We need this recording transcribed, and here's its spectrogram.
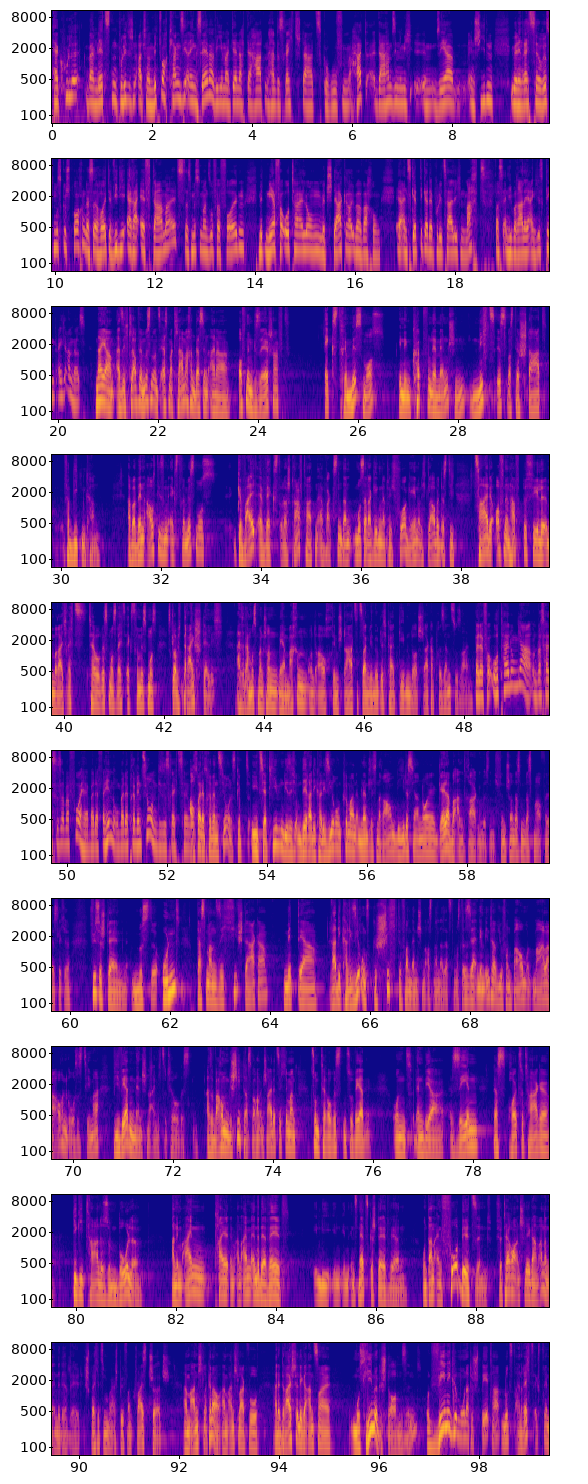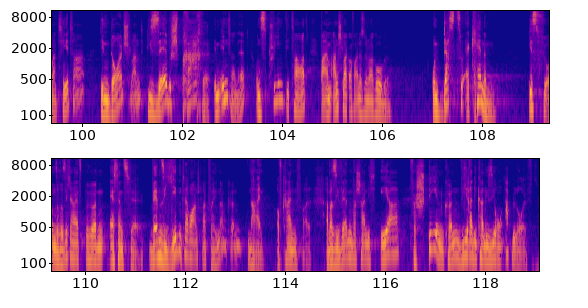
Herr Kuhle, beim letzten politischen Atsch Mittwoch klangen Sie allerdings selber wie jemand, der nach der harten Hand des Rechtsstaats gerufen hat. Da haben Sie nämlich ähm, sehr entschieden über den Rechtsterrorismus gesprochen, dass er heute wie die RAF damals, das müsse man so verfolgen, mit mehr Verurteilungen, mit stärkerer Überwachung. Äh, ein Skeptiker der polizeilichen Macht, was ein Liberaler ja eigentlich ist, klingt eigentlich anders. Naja, also ich glaube, wir müssen uns erstmal klar machen, dass in einer offenen Gesellschaft Extremismus in den Köpfen der Menschen nichts ist, was der Staat verbieten kann. Aber wenn aus diesem Extremismus Gewalt erwächst oder Straftaten erwachsen, dann muss er dagegen natürlich vorgehen. Und ich glaube, dass die Zahl der offenen Haftbefehle im Bereich Rechtsterrorismus, Rechtsextremismus ist, glaube ich, dreistellig. Also da muss man schon mehr machen und auch dem Staat sozusagen die Möglichkeit geben, dort stärker präsent zu sein. Bei der Verurteilung ja. Und was heißt es aber vorher? Bei der Verhinderung, bei der Prävention dieses Rechtsterrorismus? Auch bei der Prävention. Es gibt Initiativen, die sich um Deradikalisierung kümmern im ländlichen Raum, die jedes Jahr neue Gelder beantragen müssen. Ich finde schon, dass man das mal auf verlässliche Füße stellen müsste und dass man sich viel stärker mit der Radikalisierungsgeschichte von Menschen auseinandersetzen muss. Das ist ja in dem Interview von Baum und Mahler auch ein großes Thema. Wie werden Menschen eigentlich zu Terroristen? Also warum geschieht das? Warum entscheidet sich jemand, zum Terroristen zu werden? Und wenn wir sehen, dass heutzutage digitale Symbole an dem einen Teil, an einem Ende der Welt in die, in, in, ins Netz gestellt werden und dann ein Vorbild sind für Terroranschläge am anderen Ende der Welt. Ich spreche zum Beispiel von Christchurch, einem Anschlag, genau, einem Anschlag, wo eine dreistellige Anzahl Muslime gestorben sind. Und wenige Monate später nutzt ein rechtsextremer Täter in Deutschland dieselbe Sprache im Internet und streamt die Tat bei einem Anschlag auf eine Synagoge. Und das zu erkennen, ist für unsere Sicherheitsbehörden essentiell. Werden sie jeden Terroranschlag verhindern können? Nein, auf keinen Fall. Aber sie werden wahrscheinlich eher verstehen können, wie Radikalisierung abläuft.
